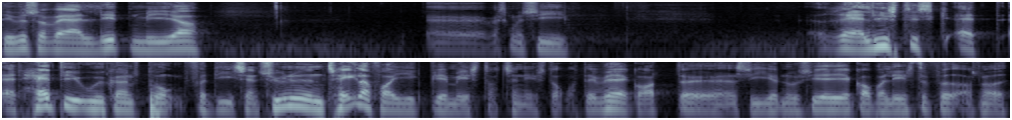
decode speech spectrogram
det vil så være lidt mere, øh, hvad skal man sige, realistisk at, at have det udgangspunkt, fordi sandsynligheden taler for, at I ikke bliver mester til næste år. Det vil jeg godt øh, sige, og nu siger jeg, at jeg går på listefødder og sådan noget.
